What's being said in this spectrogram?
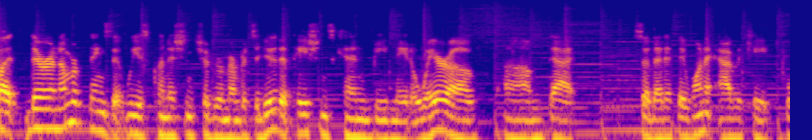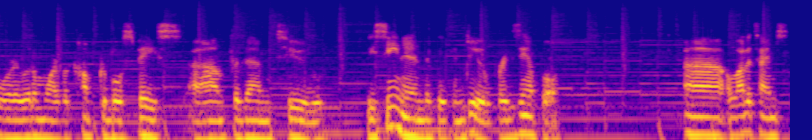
but there are a number of things that we as clinicians should remember to do that patients can be made aware of um, that so that if they want to advocate for a little more of a comfortable space um, for them to be seen in that they can do. For example, uh, a lot of times,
